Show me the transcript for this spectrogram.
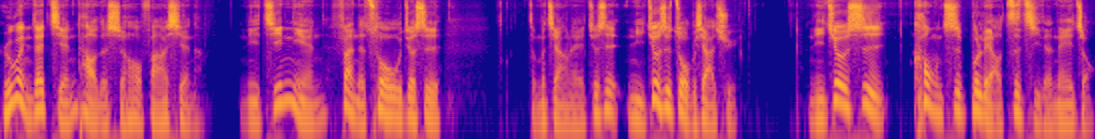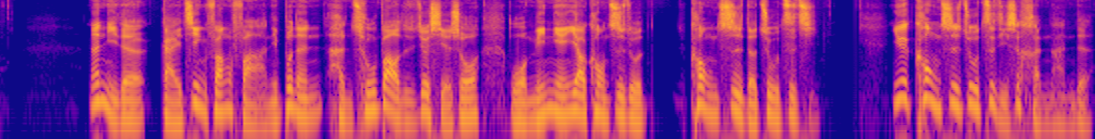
如果你在检讨的时候发现呢，你今年犯的错误就是怎么讲嘞？就是你就是做不下去，你就是。控制不了自己的那一种，那你的改进方法，你不能很粗暴的就写说，我明年要控制住，控制得住自己，因为控制住自己是很难的，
